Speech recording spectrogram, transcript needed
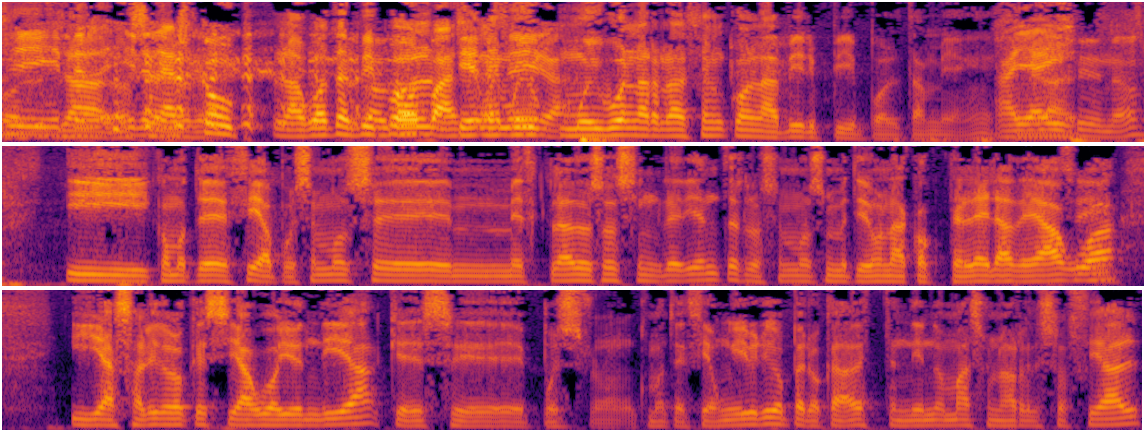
sí, y de- y la Scope. La Water People Copas, tiene muy, muy buena relación con la Beer People también. en Ahí, ahí. Sí, ¿no? Y como te decía, pues hemos eh, mezclado esos ingredientes, los hemos metido en una coctelera de agua y ha salido lo que es agua hoy en día, que es, eh, pues, como te decía, un híbrido, pero cada vez tendiendo más a una red social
